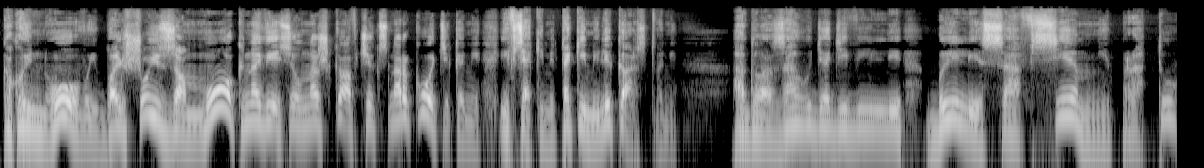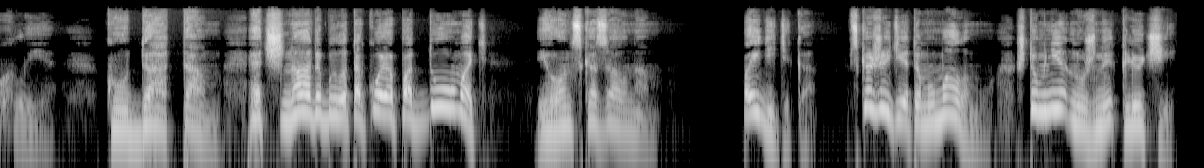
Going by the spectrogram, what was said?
какой новый большой замок навесил на шкафчик с наркотиками и всякими такими лекарствами. А глаза у дяди Вилли были совсем не протухлые. Куда там? Это ж надо было такое подумать! И он сказал нам, «Пойдите-ка, скажите этому малому, что мне нужны ключи».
